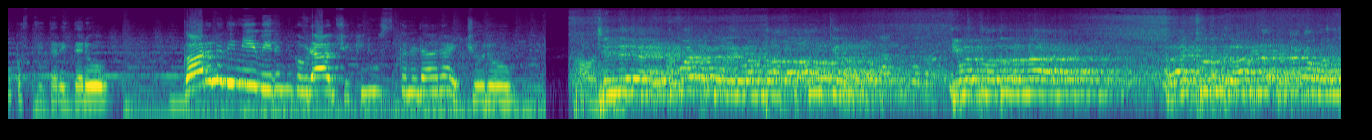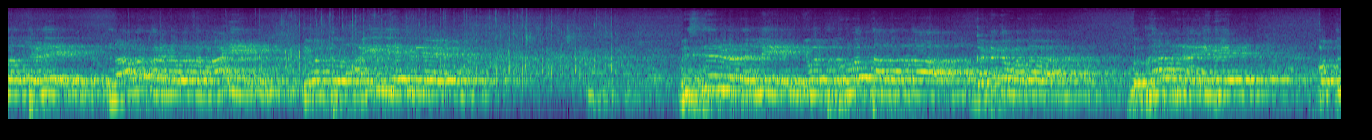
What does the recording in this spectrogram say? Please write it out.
ಉಪಸ್ಥಿತರಿದ್ದರು. ಗಾರಲದಿನ್ನಿ ವೀರನಗೌಡ, ಜಿಕಿ ನ್ಯೂಸ್ ಕನ್ನಡ, ರಾಯಚೂರು. ಜಿಲ್ಲೆಯ ಇವತ್ತು ಅದು ನನ್ನ ರಾಯಚೂರು ಗ್ರಾಮೀಣ ಘಟಕ ಒಂದು ಅಂತೇಳಿ ನಾಮಕರಣವನ್ನು ಮಾಡಿ ಇವತ್ತು ಐದು ಎಕರೆ ವಿಸ್ತೀರ್ಣದಲ್ಲಿ ಇವತ್ತು ಬೃಹತ್ತಾದಂಥ ಘಟಕವನ್ನು ಉದ್ಘಾಟನೆ ಆಗಿದೆ ಮತ್ತು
